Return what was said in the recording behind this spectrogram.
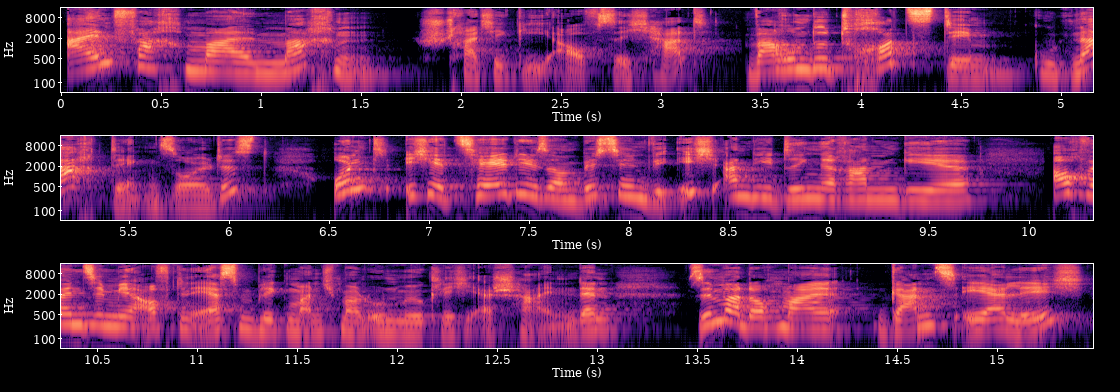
einfach mal machen Strategie auf sich hat, warum du trotzdem gut nachdenken solltest und ich erzähle dir so ein bisschen, wie ich an die Dinge rangehe, auch wenn sie mir auf den ersten Blick manchmal unmöglich erscheinen. Denn sind wir doch mal ganz ehrlich,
